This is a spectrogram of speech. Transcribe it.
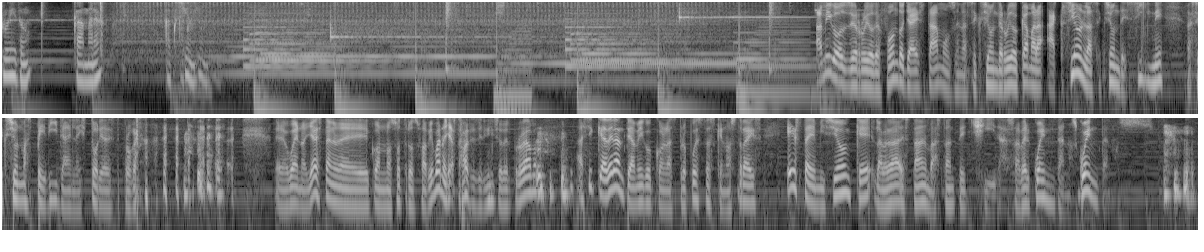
Ruido, cámara, acción. Amigos de Ruido de Fondo, ya estamos en la sección de Ruido Cámara Acción, la sección de cine, la sección más pedida en la historia de este programa. Eh, bueno, ya están eh, con nosotros Fabián. Bueno, ya estaba desde el inicio del programa. Así que adelante, amigo, con las propuestas que nos traes esta emisión, que la verdad están bastante chidas. A ver, cuéntanos, cuéntanos.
